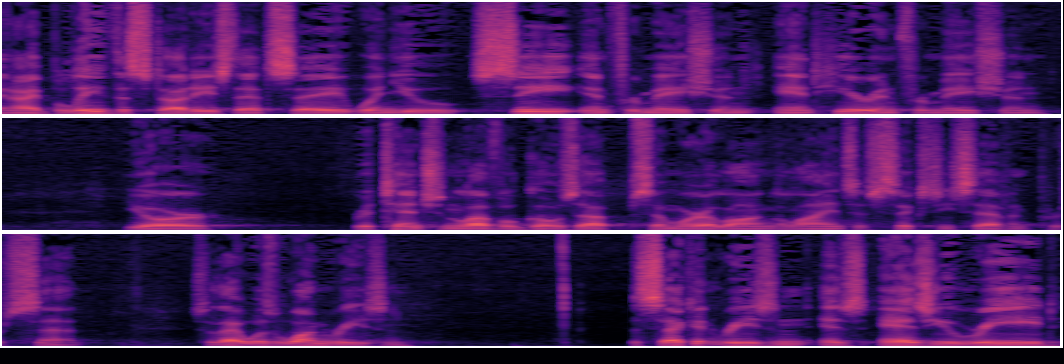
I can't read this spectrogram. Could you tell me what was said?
and I believe the studies that say when you see information and hear information, your retention level goes up somewhere along the lines of 67%. So that was one reason. The second reason is as you read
